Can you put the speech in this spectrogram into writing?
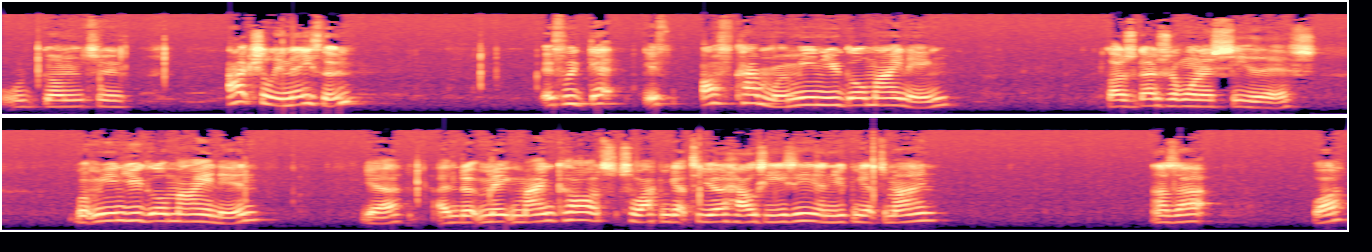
we're going to... Actually, Nathan, if we get... if off camera, me and you go mining, because guys don't want to see this, but me and you go mining, yeah, and uh, make mine carts so I can get to your house easy and you can get to mine. How's that? What?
